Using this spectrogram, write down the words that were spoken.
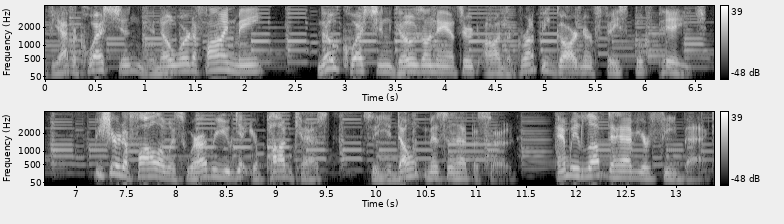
If you have a question, you know where to find me. No question goes unanswered on the Grumpy Gardener Facebook page. Be sure to follow us wherever you get your podcast so you don't miss an episode. And we'd love to have your feedback.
